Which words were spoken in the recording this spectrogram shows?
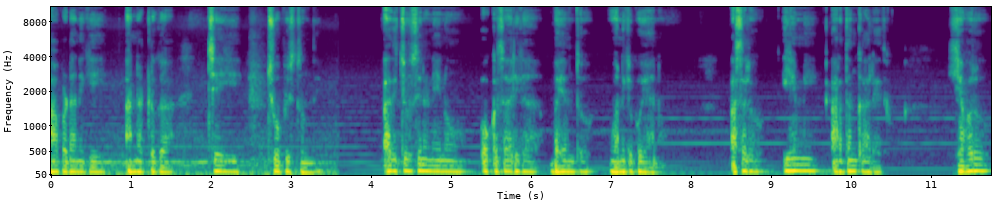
ఆపడానికి అన్నట్లుగా చేయి చూపిస్తుంది. అది చూసిన నేను ఒక్కసారిగా భయంతో వణికిపోయాను. అసలు ఏమీ అర్థం కాలేదు. ఎవరు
